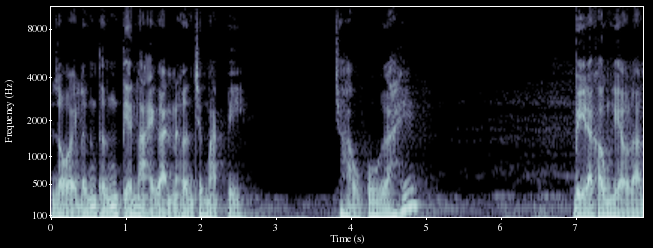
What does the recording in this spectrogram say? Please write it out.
Rồi lững thững tiến lại gần hơn trước mặt Vi. Chào cô gái. Vi đã không hiểu lầm.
